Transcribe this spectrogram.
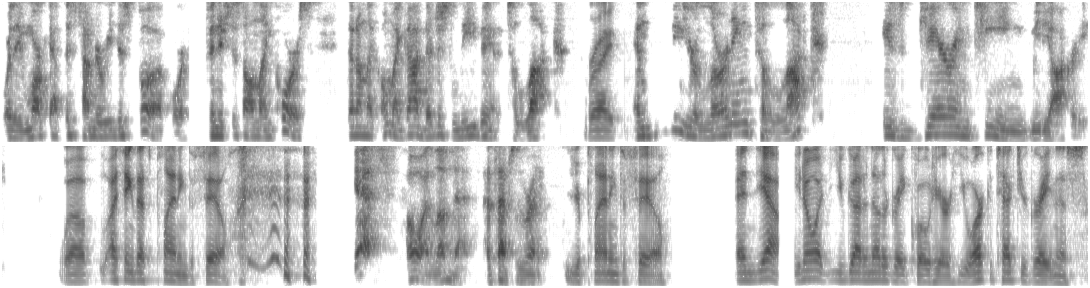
or they've marked out this time to read this book or finish this online course. Then I'm like, oh my God, they're just leaving it to luck. Right. And leaving your learning to luck is guaranteeing mediocrity. Well, I think that's planning to fail. yes. Oh, I love that. That's absolutely right. You're planning to fail. And yeah, you know what? You've got another great quote here. You architect your greatness.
